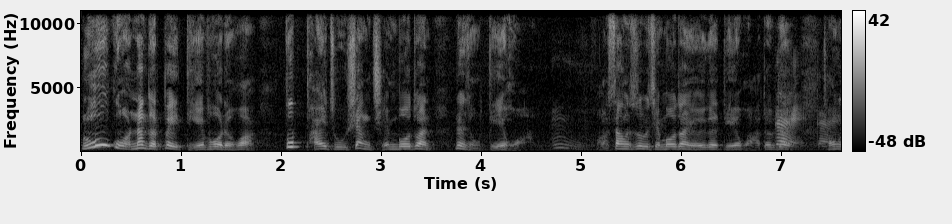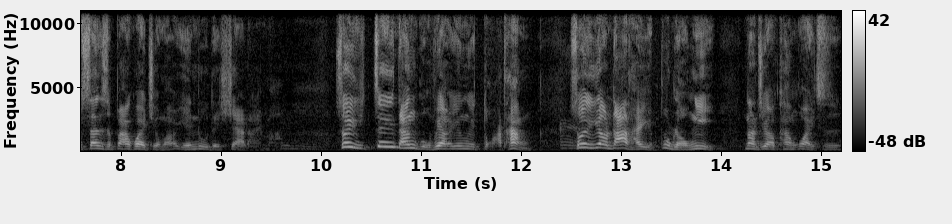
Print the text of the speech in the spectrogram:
如果那个被跌破的话，不排除像前波段那种跌滑。嗯，啊，上次是不是前波段有一个跌滑，对不？对从三十八块九毛沿路的下来嘛，所以这一档股票因为短烫，所以要拉抬也不容易，那就要看外资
